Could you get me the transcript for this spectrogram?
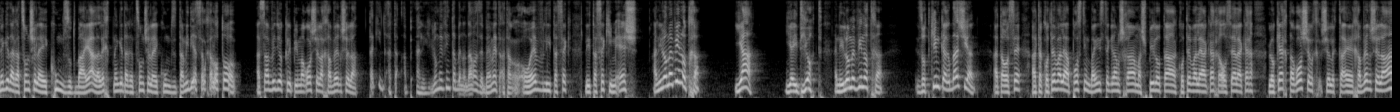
נגד הרצון של היקום זאת בעיה, ללכת נגד הרצון של היקום זה תמיד יעשה לך לא טוב. עשה וידאו קליפ עם הראש של החבר שלה. תגיד, אתה, אני לא מבין את הבן אדם הזה, באמת, אתה אוהב להתעסק, להתעסק עם אש? אני לא מבין אותך. יא, יא אידיוט, אני לא מבין אותך. זאת קים קרדשיאן. אתה עושה, אתה כותב עליה פוסטים באינסטגרם שלך, משפיל אותה, כותב עליה ככה, עושה עליה ככה, לוקח את הראש של, של חבר שלה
